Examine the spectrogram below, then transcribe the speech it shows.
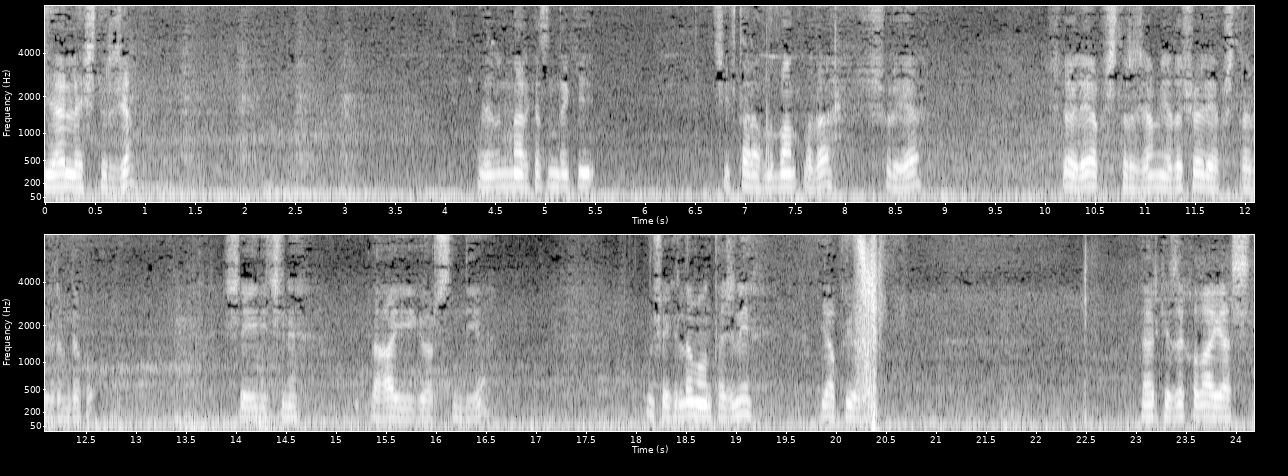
yerleştireceğim. Ve bunun arkasındaki çift taraflı bantla da şuraya şöyle yapıştıracağım ya da şöyle yapıştırabilirim de bu şeyin içini daha iyi görsün diye. Bu şekilde montajını yapıyorum. Herkese kolay gelsin.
